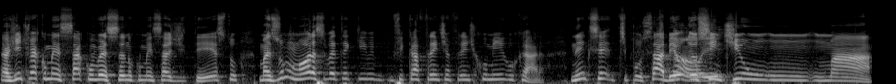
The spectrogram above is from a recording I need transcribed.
A gente vai começar conversando com mensagem de texto, mas uma hora você vai ter que ficar frente a frente comigo, cara. Nem que você, tipo, sabe, eu, Não, eu e- senti um- um- uma.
